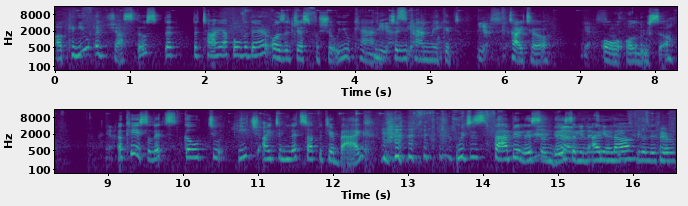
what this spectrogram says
Uh, can you adjust those that the tie up over there, or is it just for show? You can, so you yeah. can make it Yes, yeah. tighter yes. or, or looser. Yeah. Okay, so let's go to each item. Let's start with your bag, which is fabulous on this, Yeah, and yeah, I yeah, love the little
